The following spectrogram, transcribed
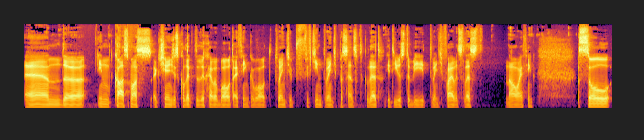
And uh, in Cosmos exchanges collectively have about, I think, about 20, 15, 20%, something like that. It used to be 25, it's less now, I think. So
